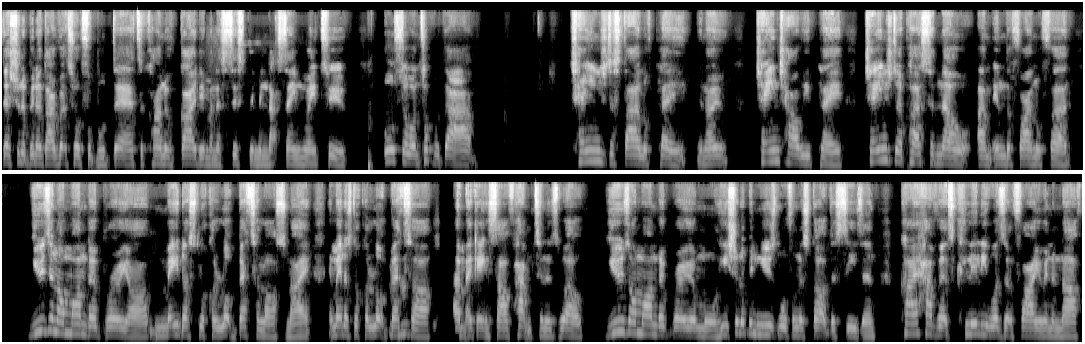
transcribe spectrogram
there should have been a director of football there to kind of guide him and assist him in that same way too also on top of that, change the style of play, you know, change how we play, change the personnel um in the final third. Using Armando Broja made us look a lot better last night. It made us look a lot mm-hmm. better mm-hmm. um, against Southampton as well. Use Armando Broja more. He should have been used more from the start of the season. Kai Havertz clearly wasn't firing enough.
